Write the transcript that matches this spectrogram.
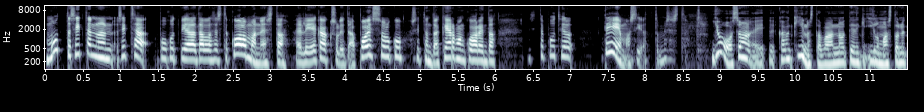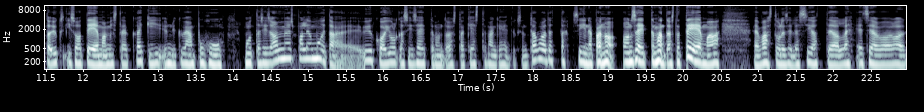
Mutta sitten on, sit sä puhut vielä tällaisesta kolmannesta, eli ekaksi oli tämä poissulku, sitten on tämä kermankuorinta, niin sitten puhut vielä teemasijoittamisesta. Joo, se on kauhean kiinnostavaa. No tietenkin ilmasto nyt on yksi iso teema, mistä kaikki nykyään puhuu, mutta siis on myös paljon muita. YK julkaisi 17 kestävän kehityksen tavoitetta. Siinäpä no, on 17 teemaa vastuulliselle sijoittajalle, että siellä voi olla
